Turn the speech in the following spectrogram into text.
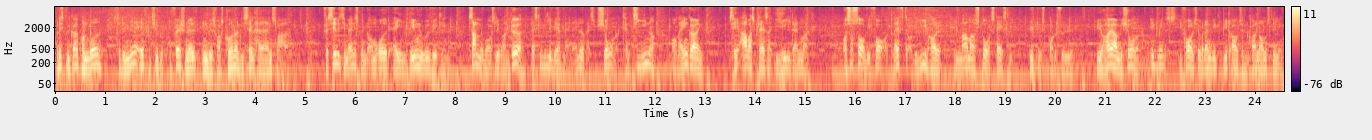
og det skal vi gøre på en måde, så det er mere effektivt og professionelt, end hvis vores kunder de selv havde ansvaret. Facility Management-området er i en rivende udvikling. Sammen med vores leverandør, der skal vi levere blandt andet receptioner, kantiner og rengøring til arbejdspladser i hele Danmark. Og så står vi for at drifte og vedligeholde en meget, meget stor statslig bygningsportefølje. Vi har høje ambitioner, ikke mindst i forhold til, hvordan vi kan bidrage til den grønne omstilling.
